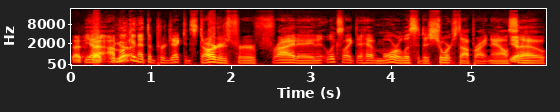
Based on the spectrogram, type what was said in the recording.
That's yeah, that's I'm guy. looking at the projected starters for Friday, and it looks like they have Moore listed as shortstop right now. Yeah. So,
